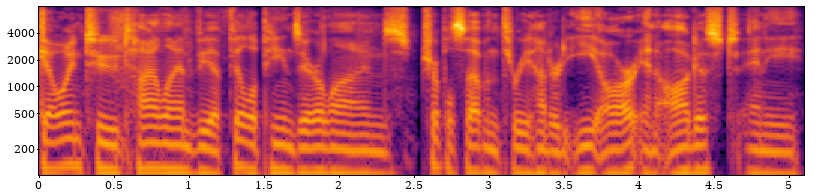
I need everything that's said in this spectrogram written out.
Going to Thailand via Philippines Airlines 777-300 ER in August. Any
